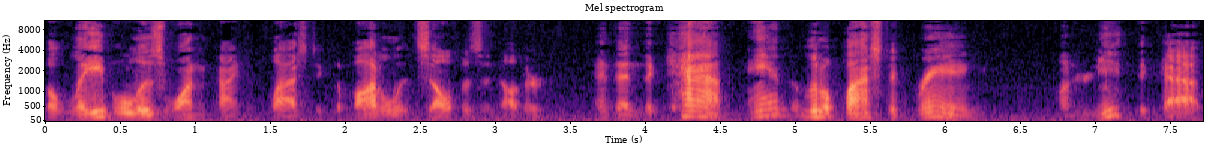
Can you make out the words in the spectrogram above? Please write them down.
The label is one kind of plastic, the bottle itself is another, and then the cap and the little plastic ring underneath the cap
